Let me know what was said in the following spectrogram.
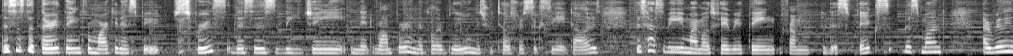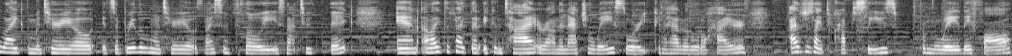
This is the third thing from Market and Spruce. This is the Janie knit romper in the color blue and this retails for $68. This has to be my most favorite thing from this fix this month. I really like the material. It's a breathable material. It's nice and flowy. It's not too thick. And I like the fact that it can tie around the natural waist or you can have it a little higher. I just like to crop the sleeves from the way they fall.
